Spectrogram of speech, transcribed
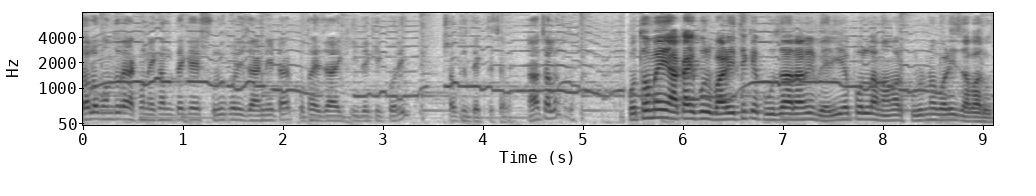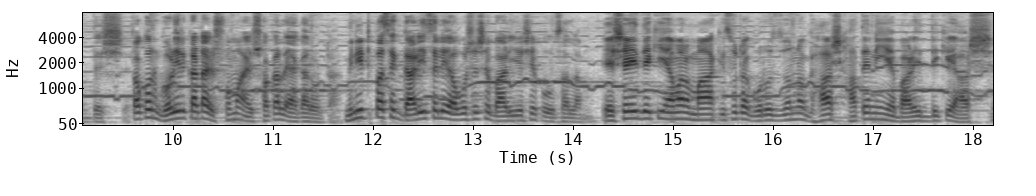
চলো বন্ধুরা, এখন এখান থেকে শুরু করি জার্নিটা, কোথায় যাই, কি দেখি করি সব কিছু দেখতে চাই। হ্যাঁ চলো। প্রথমেই আকাইপুর বাড়ি থেকে পূজা আর আমি বেরিয়ে পড়লাম আমার পুরনো বাড়ি যাবার উদ্দেশ্যে। তখন ঘড়ির কাটায় সময় সকাল এগারোটা। মিনিট পাশে গাড়ি চালিয়ে অবশেষে বাড়ি এসে পৌঁছালাম। এসেই দেখি আমার মা কিছুটা গরুর জন্য ঘাস হাতে নিয়ে বাড়ির দিকে আসছে।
